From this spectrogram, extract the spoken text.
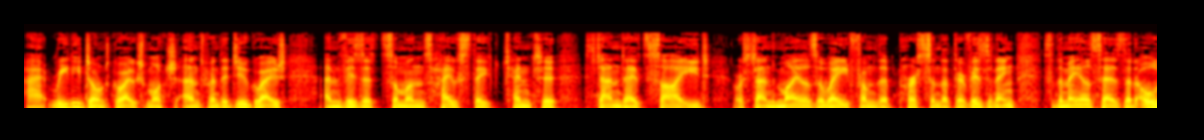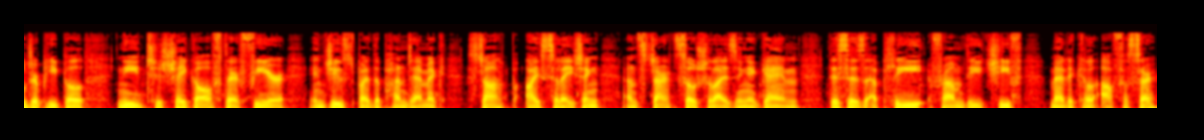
uh, really don't go out much. And when they do go out and visit someone's house, they tend to stand outside or stand miles away from the person that they're visiting. So the Mail says that older people need to shake off their fear induced by the pandemic, stop isolating and start socialising again. This is a plea from the Chief Medical Officer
